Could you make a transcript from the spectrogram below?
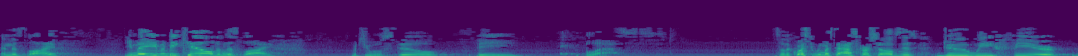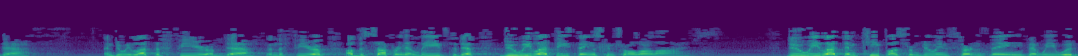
in this life. You may even be killed in this life, but you will still be blessed. So the question we must ask ourselves is do we fear death? And do we let the fear of death and the fear of, of the suffering that leads to death, do we let these things control our lives? Do we let them keep us from doing certain things that we would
